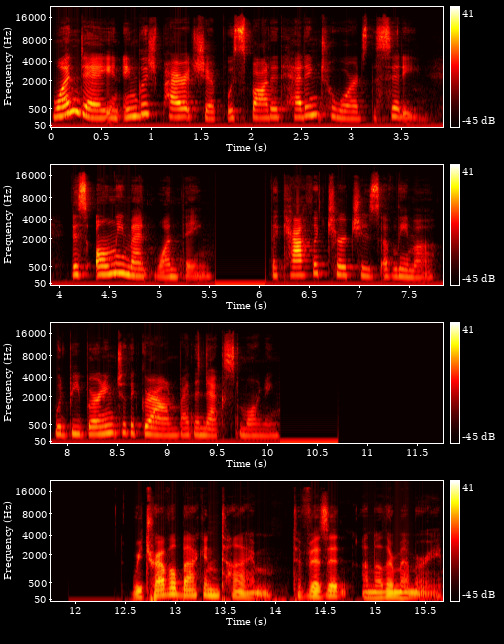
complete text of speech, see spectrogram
One day, an English pirate ship was spotted heading towards the city. This only meant one thing the Catholic churches of Lima would be burning to the ground by the next morning. We travel back in time to visit another memory.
